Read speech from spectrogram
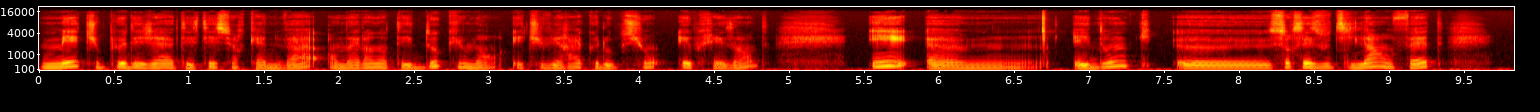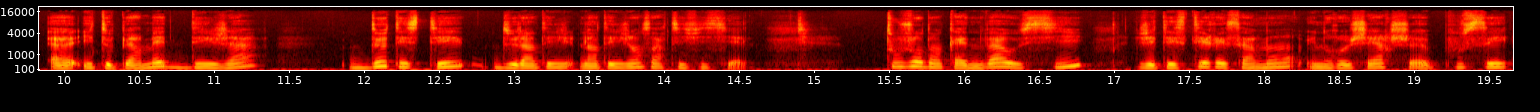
Mais tu peux déjà la tester sur Canva en allant dans tes documents et tu verras que l'option est présente. Et, euh, et donc, sur ces outils-là, en fait, ils te permettent déjà de tester de l'intelligence artificielle. Toujours dans Canva aussi, j'ai testé récemment une recherche poussée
